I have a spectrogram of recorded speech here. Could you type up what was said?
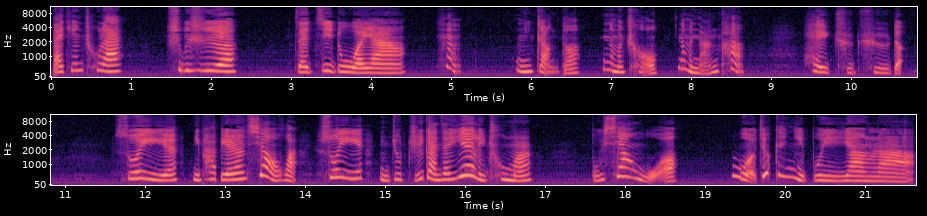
白天出来，是不是在嫉妒我呀？哼，你长得那么丑，那么难看，黑黢黢的。”所以你怕别人笑话，所以你就只敢在夜里出门，不像我，我就跟你不一样啦。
